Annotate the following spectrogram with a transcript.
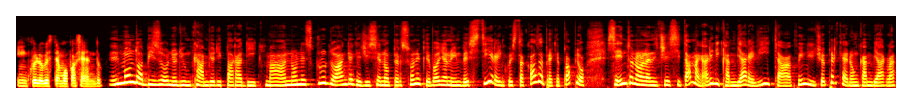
in quello che stiamo facendo. Il mondo ha bisogno di un cambio di paradigma non escludo anche che ci siano persone che vogliano investire in questa cosa perché proprio sentono la necessità magari di cambiare vita quindi dice perché non cambiarla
